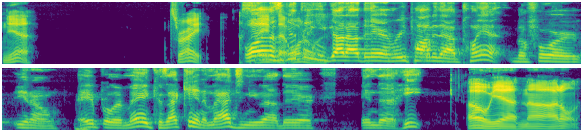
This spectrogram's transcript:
Yeah, that's right. Well, it's a good thing you got out there and repotted that plant before you know April or May, because I can't imagine you out there in the heat. Oh yeah, no, I don't.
